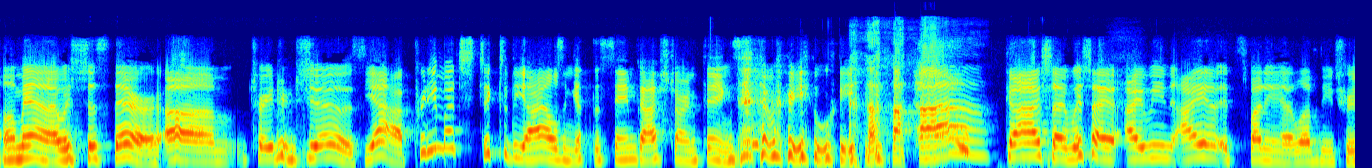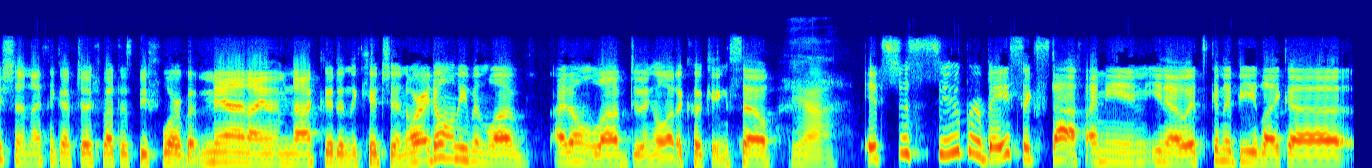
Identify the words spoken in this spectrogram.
oh man i was just there. Um, trader joe's. Yeah pretty much stick to the aisles and get the same gosh darn things every week. Gosh i wish i i mean i it's funny i love nutrition. I think i've joked about this before but man i am not good in the kitchen or i don't even love i don't love doing a lot of cooking. So yeah. It's just super basic stuff. I mean, you know, it's going to be like a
